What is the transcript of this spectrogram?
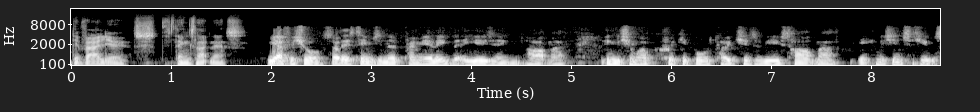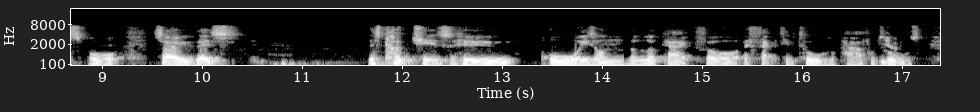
the value of things like this? Yeah, for sure. So there's teams in the Premier League that are using HeartMath. England and Wales Cricket Board coaches have used HeartMath. English Institute of Sport. So there's there's coaches who are always on the lookout for effective tools or powerful tools. Yeah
